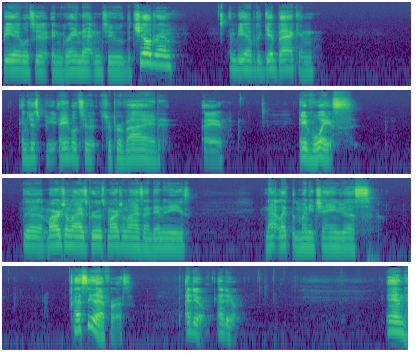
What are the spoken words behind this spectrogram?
be able to ingrain that into the children and be able to give back and and just be able to, to provide a a voice the marginalized groups, marginalized identities, not let the money change us. I see that for us. I do. I do. And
